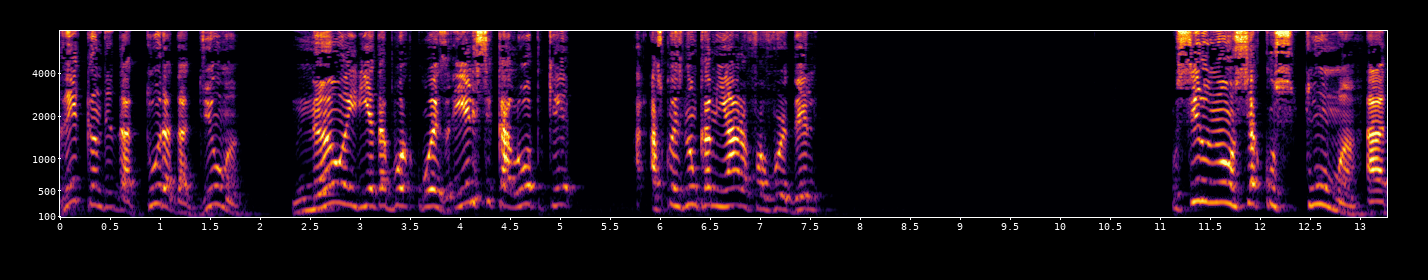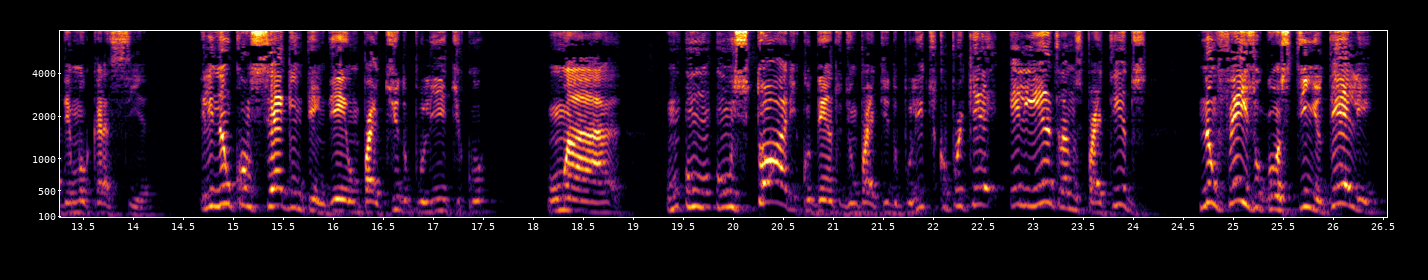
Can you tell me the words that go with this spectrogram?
recandidatura da Dilma não iria dar boa coisa. E ele se calou porque as coisas não caminharam a favor dele. O Ciro não se acostuma à democracia. Ele não consegue entender um partido político, uma, um, um, um, histórico dentro de um partido político, porque ele entra nos partidos, não fez o gostinho dele,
